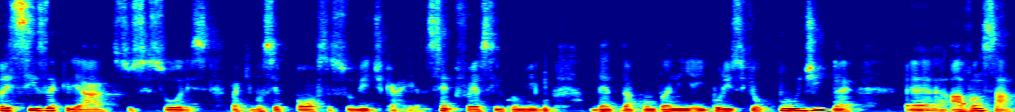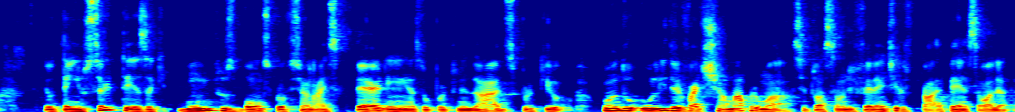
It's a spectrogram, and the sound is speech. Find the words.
precisa criar sucessores para que você possa subir de carreira. Sempre foi assim comigo dentro da companhia e por isso que eu pude né, é, avançar eu tenho certeza que muitos bons profissionais perdem as oportunidades porque quando o líder vai te chamar para uma situação diferente, ele pensa, olha,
